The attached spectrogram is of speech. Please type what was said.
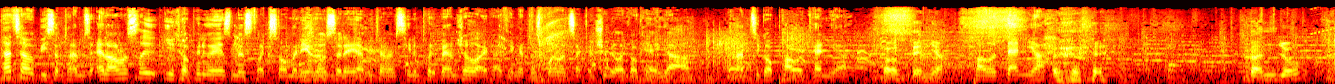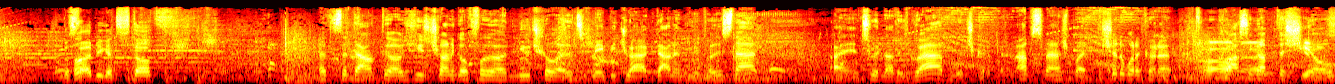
That's how it be sometimes. And honestly, Utopian Ray has missed like so many of those today. Every time I've seen him play banjo, like I think at this point, it's like it should be like, okay, yeah, time to go Palutenia. Palestinian. Palutenia. Banjo. The oh. side B gets stuffed. That's the down throw. He's trying to go for a neutral air to maybe drag down and reverse that uh, into another grab, which could have been an up smash, but shoulda, woulda, coulda. Oh, Crossing man, up the shield.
